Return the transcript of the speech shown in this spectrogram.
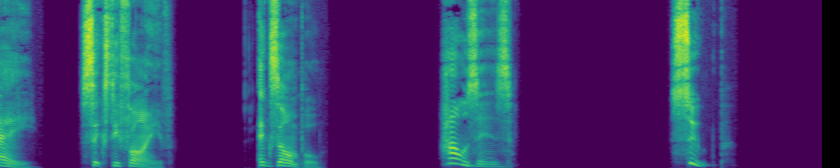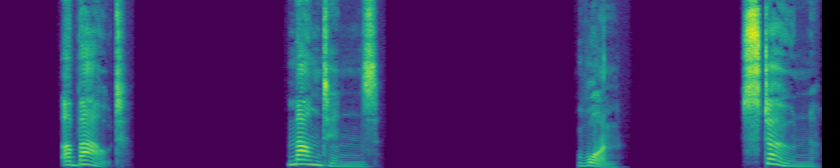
A. 65. Example. houses, soup, about, mountains, 1, stone,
